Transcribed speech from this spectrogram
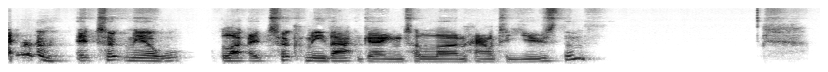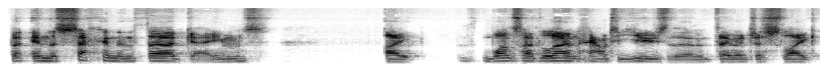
it took me a like it took me that game to learn how to use them. But in the second and third games, like once I'd learned how to use them, they were just like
